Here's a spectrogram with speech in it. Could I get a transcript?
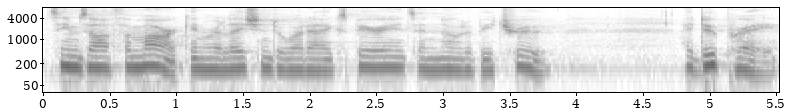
seems off the mark in relation to what I experience and know to be true. I do pray.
